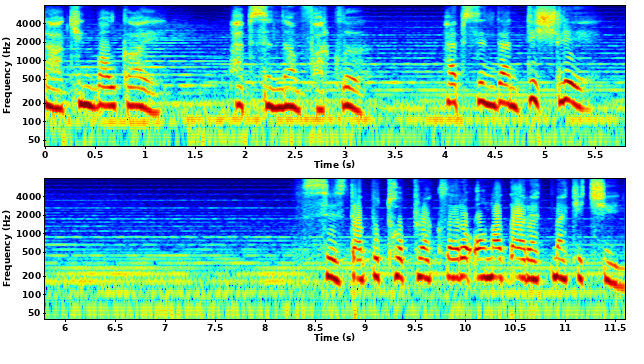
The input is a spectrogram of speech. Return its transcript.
Lakin Balgay hepsinden farklı. Hepsinden dişli. Siz de bu toprakları ona dar etmek için,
